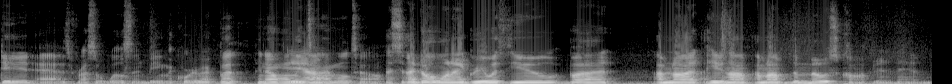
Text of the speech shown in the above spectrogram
did as Russell Wilson being the quarterback. But you know, only Yeah. time will tell. I don't want to agree with you, but I'm not. He's not. I'm not the most confident in him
